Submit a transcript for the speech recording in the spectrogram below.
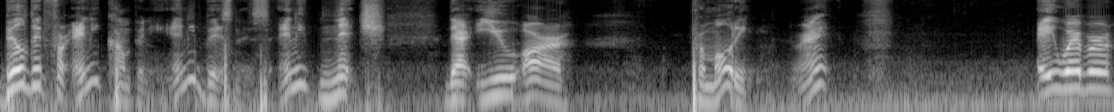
build it for any company, any business, any niche that you are promoting, right? Aweber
